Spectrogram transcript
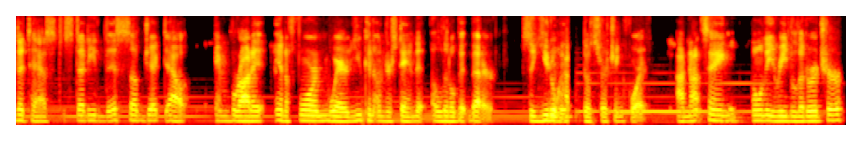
the test studied this subject out and brought it in a form where you can understand it a little bit better so you don't Mhm. have to go searching for it i'm not saying only read literature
